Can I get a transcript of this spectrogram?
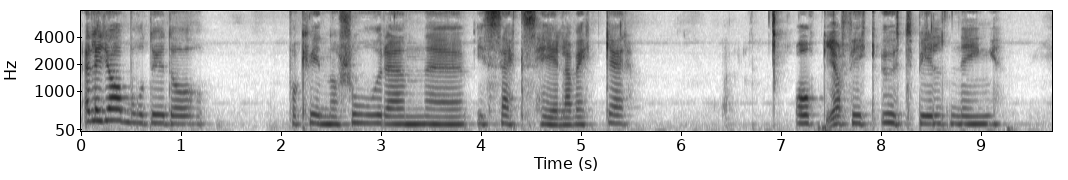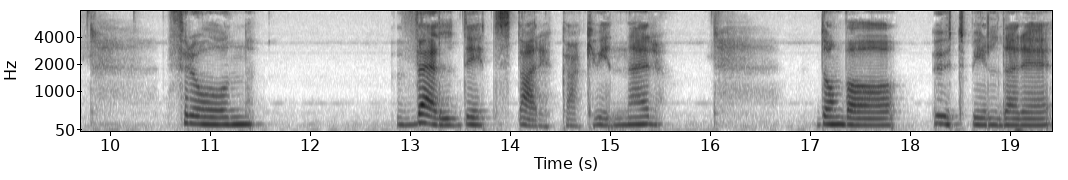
eller jag bodde ju då på kvinnojouren eh, i sex hela veckor. Och jag fick utbildning från väldigt starka kvinnor. De var utbildade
